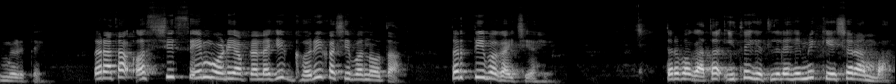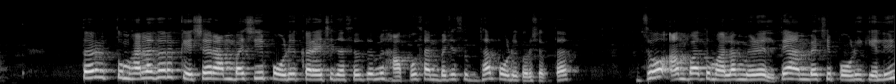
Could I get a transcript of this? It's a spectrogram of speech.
मिळते. तर आता अशी सेम वडी आपल्याला ही घरी कशी बनवता? तर ती बघायची आहे. तर बघा आता इथे घेतलेले आहे मी केशर आंबा. तर तुम्हाला जर केशर आंब्याची पोळी करायची नसेल तुम्ही हापूस आंब्याची सुद्धा पोळी करू शकतात जो आंबा तुम्हाला मिळेल त्या आंब्याची पोळी केली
